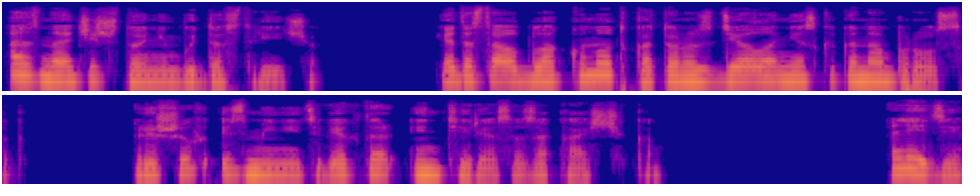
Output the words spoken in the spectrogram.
а значит, что-нибудь до встречи. Я достала блокнот, которым сделала несколько набросок, решив изменить вектор интереса заказчика. «Леди,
